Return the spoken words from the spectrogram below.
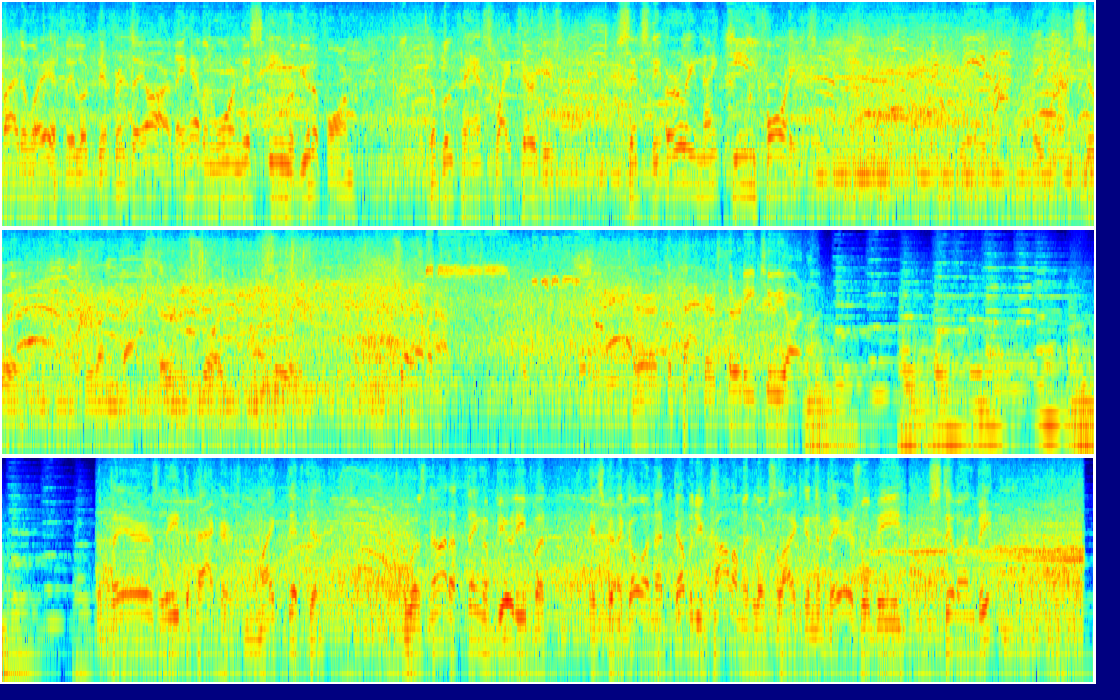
by the way, if they look different, they are. They haven't worn this scheme of uniform, the blue pants, white jerseys, since the early 1940s. Aiken Suhey, the running back, third and short. Suhey should have enough. They're at the Packers 32-yard line. The Bears lead the Packers. Mike Ditka was not a thing of beauty, but it's going to go in that W column, it looks like, and the Bears will be still unbeaten.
